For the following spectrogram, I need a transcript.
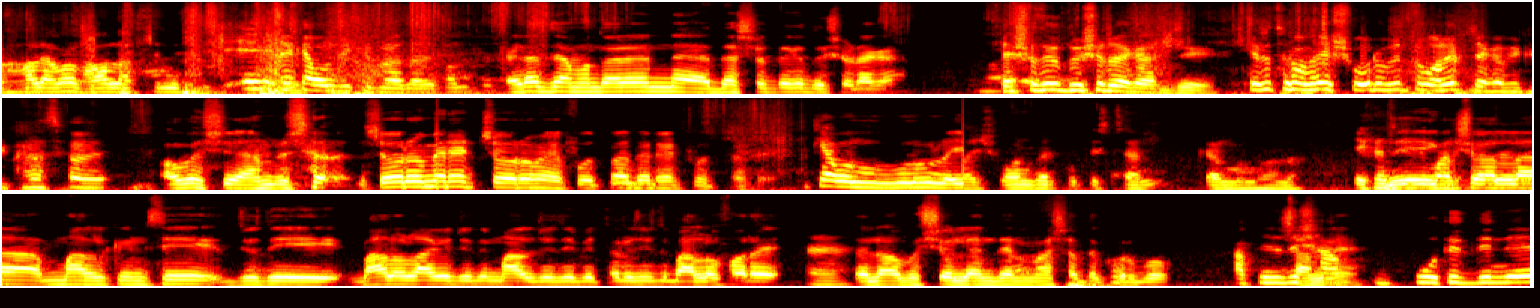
ভালো আমার ভালো লাগছে। এটা কেমন বিক্রি করা যাবে এটা যেমন ধরেন দেড়শো থেকে দুশো টাকা। দেড়শো থেকে দুশো টাকা? জি। এটা তো ভাই শোরুমে তো অনেক টাকা বিক্রি করা যাবে। অবশ্যই আমরা শোরুমের রেট শোরুমে ফুটপাতের রেট ফুটপাতে কেমন মনে হলো এই সুমন ভাইয়ের প্রতিষ্ঠান কেমন মনে হলো? যে থেকে মাল ইনশাল্লাহ মাল কিনছি যদি ভালো লাগে যদি মাল যদি ভিতরে যদি ভালো পড়ে হ্যাঁ। তাহলে অবশ্যই লেনদেন আমার সাথে করব আপনি যদি প্রতিদিনে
